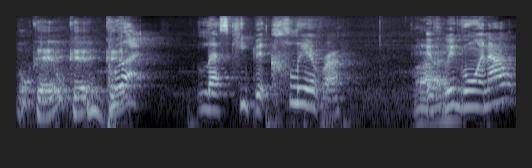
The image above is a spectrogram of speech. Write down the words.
Okay, okay, okay. But let's keep it clearer. All if right. we're going out,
